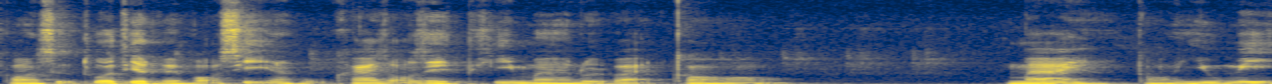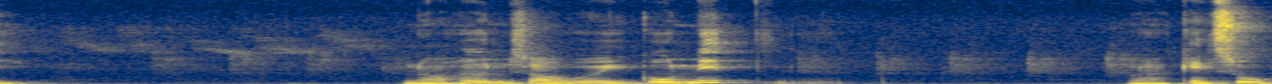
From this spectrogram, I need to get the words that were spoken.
Còn sự thua thiệt về võ sĩ là cũng khá rõ rệt khi mà đội bạn có Mai, có Yumi. Nó hơn so với Gonit và Kensu.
